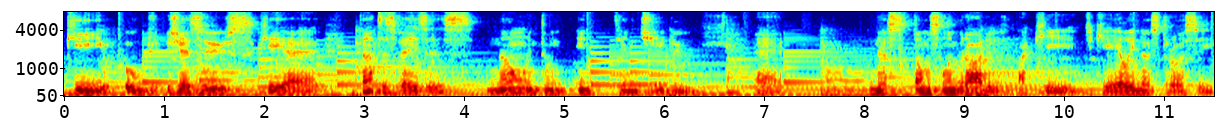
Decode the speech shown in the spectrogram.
que o Jesus que é tantas vezes não entendido é, nós estamos lembrados aqui de que Ele nos trouxe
